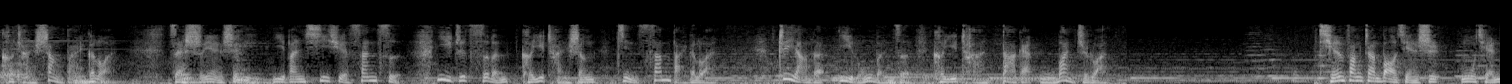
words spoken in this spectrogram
可产上百个卵。在实验室里，一般吸血三次，一只雌蚊可以产生近三百个卵。这样的翼龙蚊子可以产大概五万只卵。前方战报显示，目前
